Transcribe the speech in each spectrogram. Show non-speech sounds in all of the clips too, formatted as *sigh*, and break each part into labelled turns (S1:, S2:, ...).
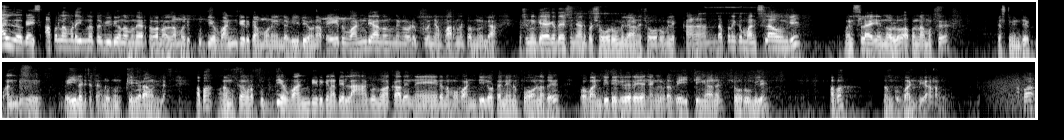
S1: Hello guys അപ്പൊ നമ്മുടെ ഇന്നത്തെ വീഡിയോ നമ്മൾ നേരത്തെ പറഞ്ഞ പോലെ നമ്മൾ ഒരു പുതിയ വണ്ടി എടുക്കാൻ പോണതിന്റെ വീഡിയോ ആണ്. അപ്പോൾ ഏത് വണ്ടിയാണെന്നൊന്നും നിങ്ങളോട് ഇപ്പോഴും ഞാൻ പറഞ്ഞിട്ടൊന്നുമില്ല. പക്ഷെ നിങ്ങൾക്ക് ഏകദേശം ഞാനിപ്പോ ഷോറൂമിലാണ് ഷോറൂമിൽ കണ്ടപ്പോൾ നിങ്ങൾക്ക് മനസ്സിലാവുമെങ്കിൽ മനസ്സിലായി എന്നുള്ളൂ. അപ്പൊ നമുക്ക് ജസ്റ്റ് മിനിറ്റ് വണ്ടി വെയിലടിച്ചിട്ടുണ്ട് ഒന്നും ക്ലിയർ ആവണില്ല. അപ്പൊ നമുക്ക് നമ്മുടെ പുതിയ വണ്ടി എടുക്കാൻ അധികം ലാഗൊന്നും ആക്കാതെ നേരെ നമ്മൾ വണ്ടിയിലോട്ട് തന്നെയാണ് പോണത്. അപ്പൊ വണ്ടി ഡെലിവറി ചെയ്യാൻ ഞങ്ങളിവിടെ വെയിറ്റിംഗ് ആണ് ഷോറൂമിൽ അപ്പൊ നമുക്ക് വണ്ടി കാണാം. അപ്പൊ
